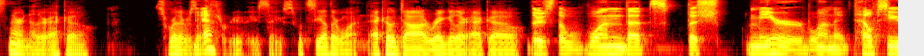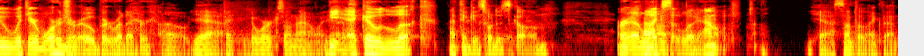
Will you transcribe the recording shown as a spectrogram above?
Isn't there another Echo? I swear there was like Yeah. three of these things. What's the other one? Echo Dot, regular Echo. There's the one that's the sh- mirror one. It helps you with your wardrobe or whatever. Oh yeah, I think it works on that one. The. Echo Look, I think is what it's called, or Alexa oh, Look. I don't. Know. Yeah, something like that.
